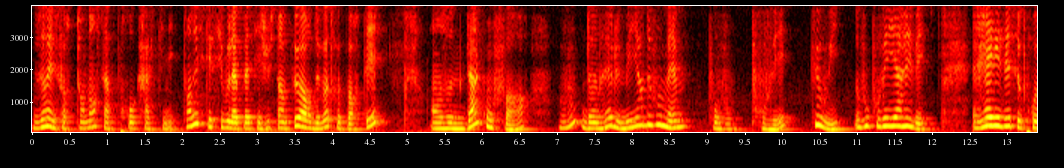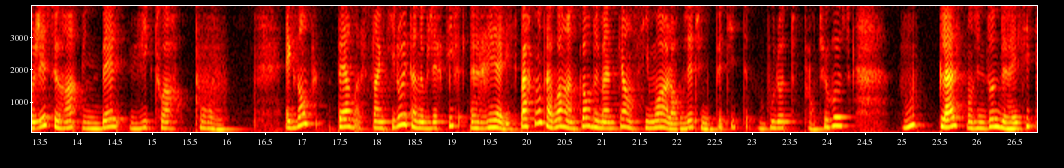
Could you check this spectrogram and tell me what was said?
vous aurez une forte tendance à procrastiner. Tandis que si vous la placez juste un peu hors de votre portée, en zone d'inconfort, vous donnerez le meilleur de vous-même pour vous prouver que oui, vous pouvez y arriver. Réaliser ce projet sera une belle victoire pour vous. Exemple, perdre 5 kilos est un objectif réaliste. Par contre, avoir un corps de mannequin en 6 mois alors que vous êtes une petite boulotte plantureuse vous place dans une zone de réussite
